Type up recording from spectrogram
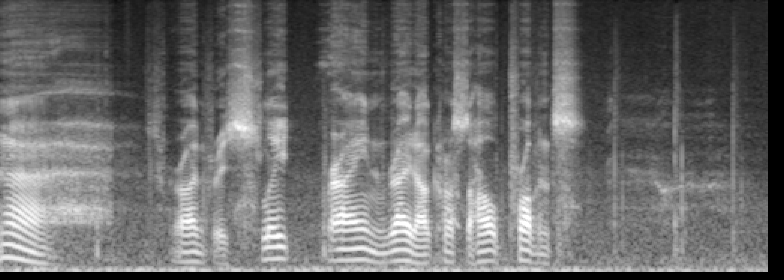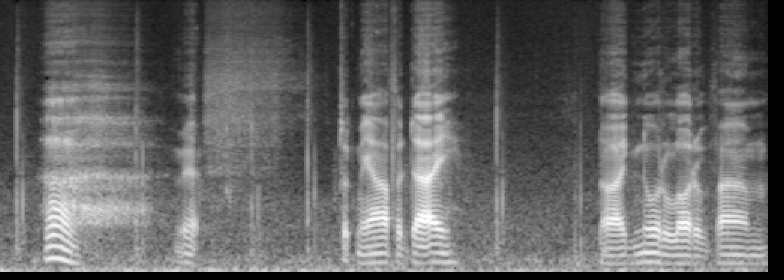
Ah, sleet, rain, and radar across the whole province. Ah, took me half a day. I ignored a lot of um,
